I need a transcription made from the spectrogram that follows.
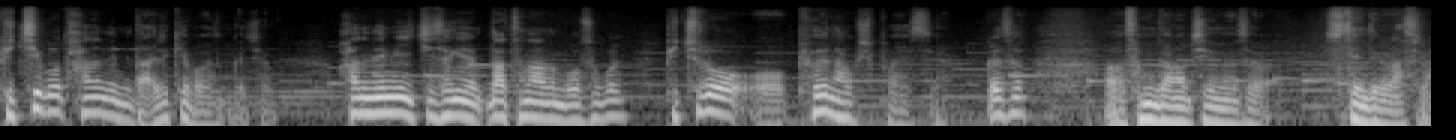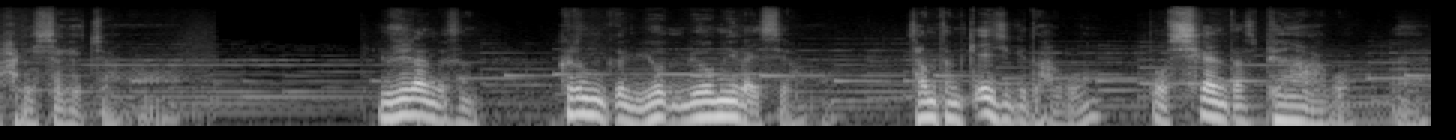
빛이 곧 하느님이다 이렇게 보는 거죠. 하느님이 이 지상에 나타나는 모습을 빛으로 어, 표현하고 싶어 했어요. 그래서 어, 성당을 지으면서 스테인드 글라스를 하기 시작했죠. 어. 유리라는 것은 그런 그 묘, 묘미가 있어요. 잘못하면 깨지기도 하고 또 시간에 따라서 변화하고 예.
